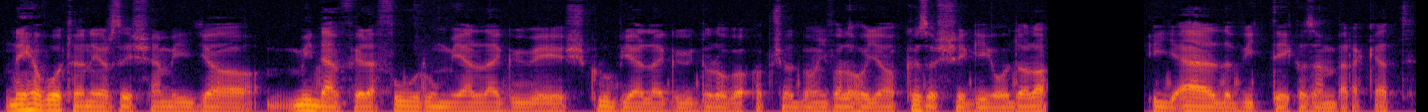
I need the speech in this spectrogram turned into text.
néha volt olyan érzésem így a mindenféle fórum jellegű és klub jellegű dologgal kapcsolatban, hogy valahogy a közösségi oldalak így elvitték az embereket,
